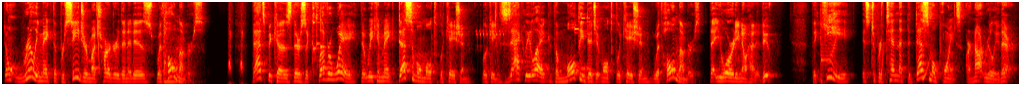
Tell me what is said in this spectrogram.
don't really make the procedure much harder than it is with whole numbers. That's because there's a clever way that we can make decimal multiplication look exactly like the multi-digit multiplication with whole numbers that you already know how to do. The key is to pretend that the decimal points are not really there.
